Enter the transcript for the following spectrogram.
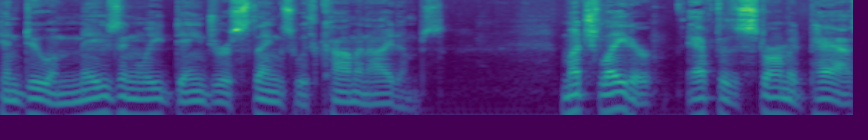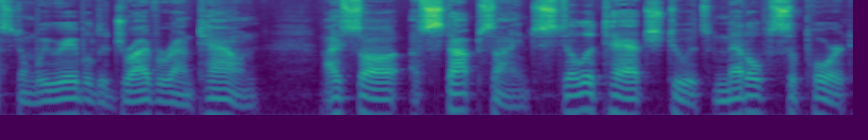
can do amazingly dangerous things with common items. Much later, after the storm had passed and we were able to drive around town, I saw a stop sign still attached to its metal support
